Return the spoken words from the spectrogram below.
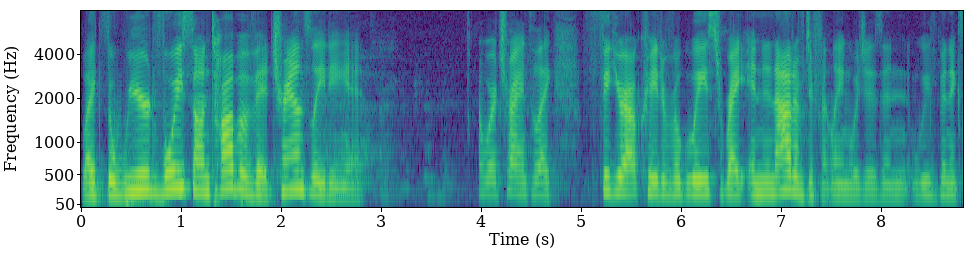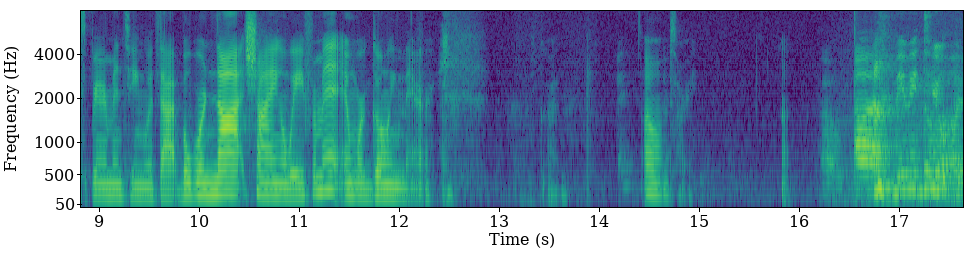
like the weird voice on top of it translating it. And we're trying to like figure out creative ways to write in and out of different languages, and we've been experimenting with that. But we're not shying away from it, and we're going there. Go. Oh, I'm sorry. Uh, maybe to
